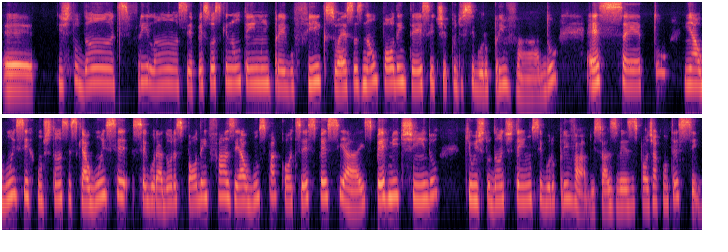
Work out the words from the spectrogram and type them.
É, estudantes, freelancer, pessoas que não têm um emprego fixo, essas não podem ter esse tipo de seguro privado, exceto em algumas circunstâncias que algumas seguradoras podem fazer alguns pacotes especiais permitindo que o estudante tenha um seguro privado. Isso às vezes pode acontecer.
